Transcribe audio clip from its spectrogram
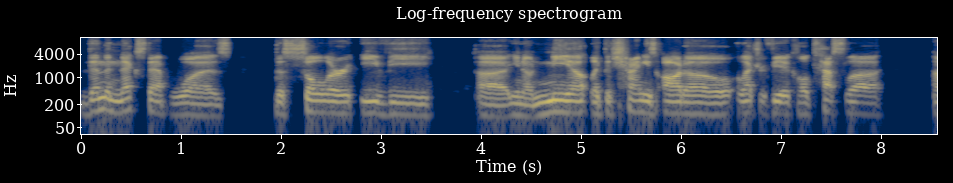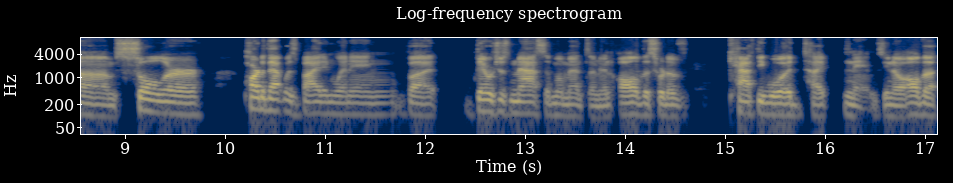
then the next step was the solar EV, uh, you know, NIO, like the Chinese auto, electric vehicle, Tesla, um, solar. Part of that was Biden winning, but there was just massive momentum and all the sort of Cathie Wood type names, you know, all the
